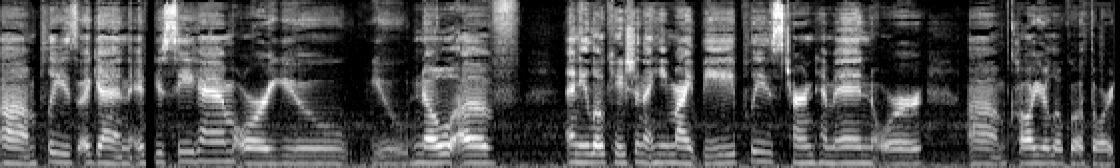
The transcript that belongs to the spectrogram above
Um, please, again, if you see him or you you know of any location that he might be, please turn him in or um, call your local authority.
